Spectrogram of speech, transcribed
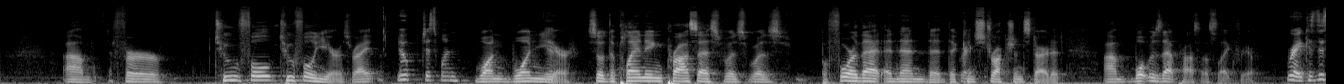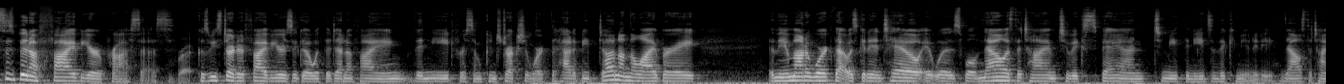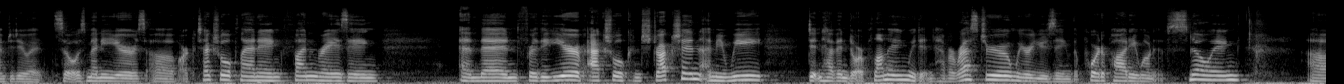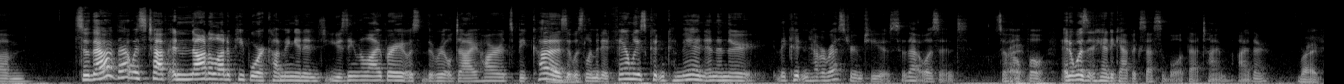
um, for two full two full years, right? nope, just one. One one year. So the planning process was was before that, and then the the construction started. Um, what was that process like for you? Right, because this has been a five year process. Right. Because we started five years ago with identifying the need for some construction work that had to be done on the library and the amount of work that was going to entail. It was, well, now is the time to expand to meet the needs of the community. Now's the time to do it. So it was many years of architectural planning, fundraising, and then for the year of actual construction, I mean, we didn't have indoor plumbing, we didn't have a restroom, we were using the porta potty when it was snowing. Um, so that that was tough, and not a lot of people were coming in and using the library. It was the real diehards because it was mm-hmm. limited. Families couldn't come in, and then they they couldn't have a restroom to use, so that wasn't so helpful. And it wasn't handicap accessible at that time either. Right.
